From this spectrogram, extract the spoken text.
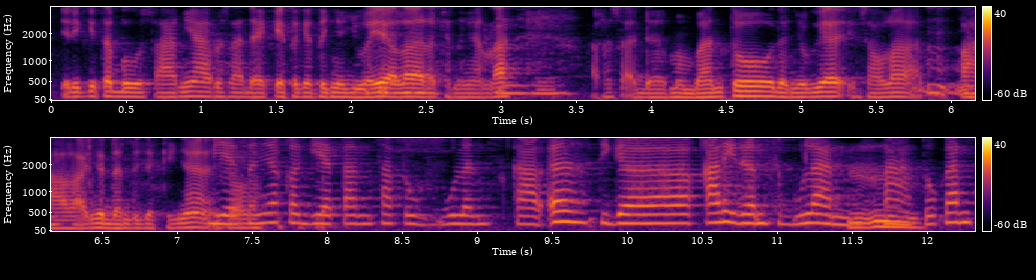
jadi kita berusahanya harus ada ketu-ketunya juga ya lah rekan dengar lah harus ada membantu dan juga insya Allah Mm-mm. pahalanya dan rezekinya biasanya kegiatan satu bulan sekali eh tiga kali dalam sebulan Mm-mm. nah itu kan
